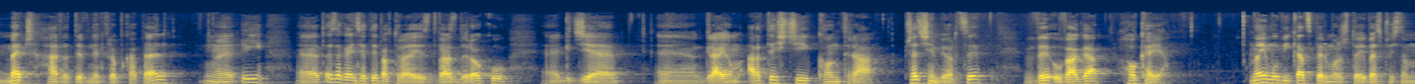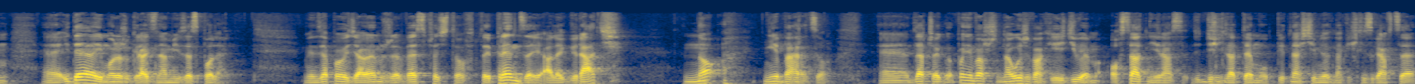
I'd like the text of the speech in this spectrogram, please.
meczcharytatywny.pl i to jest taka inicjatywa, która jest dwa razy do roku, gdzie grają artyści kontra przedsiębiorcy w, uwaga, hokeja. No i mówi Kacper, możesz tutaj wesprzeć tą e, ideę i możesz grać z nami w zespole. Więc ja powiedziałem, że wesprzeć to tutaj prędzej, ale grać, no nie bardzo. E, dlaczego? Ponieważ na łyżwach jeździłem ostatni raz 10 lat temu, 15 minut na jakiejś ślizgawce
